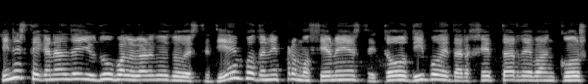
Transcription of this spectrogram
en este canal de YouTube a lo largo de todo este tiempo. Tenéis promociones de todo tipo de tarjetas de bancos,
